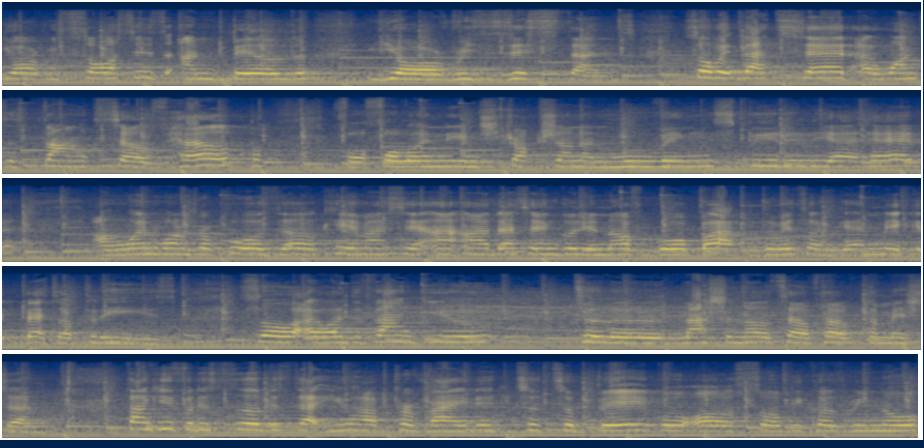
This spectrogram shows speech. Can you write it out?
your resources and build your resistance. So with that said, I want to thank Self-Help for following the instruction and moving speedily ahead. And when one proposal came, I said, uh-uh, that ain't good enough, go back, do it again, make it better, please. So I want to thank you to the National Self-Help Commission. Thank you for the service that you have provided to Tobago also because we know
